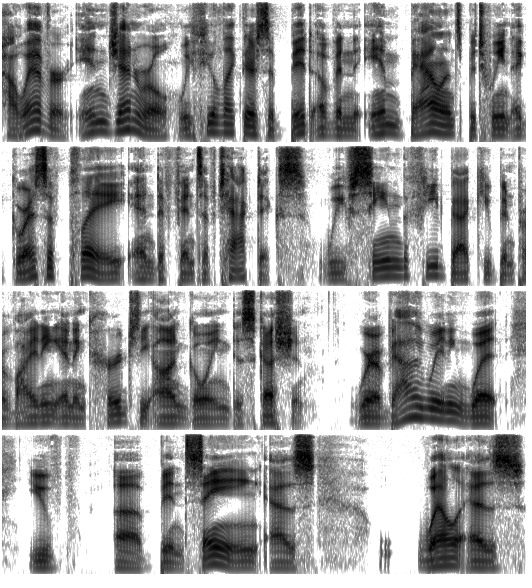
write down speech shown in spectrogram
However, in general, we feel like there's a bit of an imbalance between aggressive play and defensive tactics. We've seen the feedback you've been providing and encourage the ongoing discussion. We're evaluating what you've uh, been saying as well as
